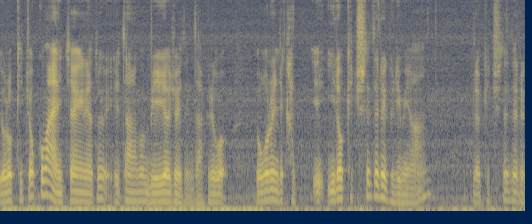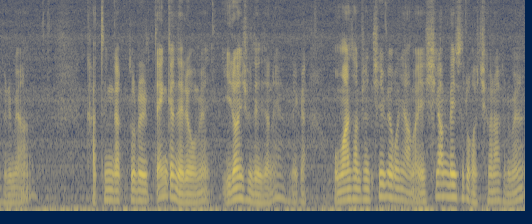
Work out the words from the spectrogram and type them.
요렇게 조그만 L자형이라도 일단 한번 밀려줘야 된다. 그리고 요거를 이제 가, 이- 이렇게 추세대를 그리면 이렇게 추세대를 그리면 같은 각도를 당겨 내려오면 이런 식으로 되잖아요. 그러니까 53,700원이 아마 이 시간 베이스로 거치거나 그러면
